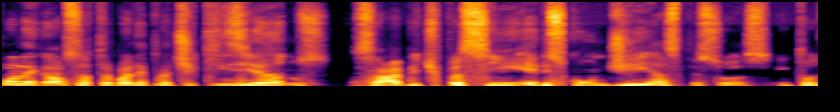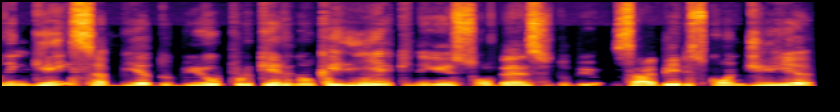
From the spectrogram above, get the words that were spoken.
pô, legal, só trabalhei pra ti 15 anos, sabe? Tipo assim, ele escondia as pessoas. Então ninguém sabia do Bill porque ele não queria que ninguém soubesse do Bill, sabe? Ele escondia.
